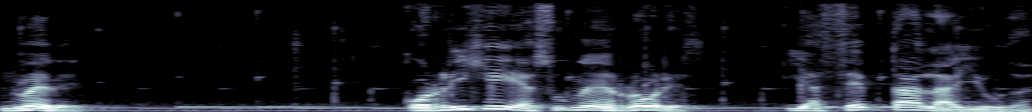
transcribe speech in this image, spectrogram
9. Corrige y asume errores y acepta la ayuda.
